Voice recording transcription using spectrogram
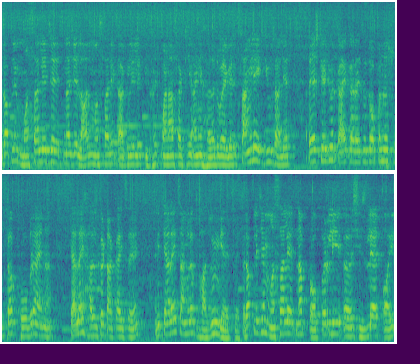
तर आपले मसाले जे आहेत ना जे लाल मसाले टाकलेले तिखटपणासाठी आणि हळद वगैरे चांगले एकजीव झाले आहेत. आता या स्टेजवर काय करायचं? जो आपण सुका खोबरा आहे ना त्यालाही हलकं टाकायचं आहे आणि त्यालाही चांगलं भाजून घ्यायचं आहे. तर आपले जे मसाले आहेत ना प्रॉपरली शिजले आहेत. ऑइल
